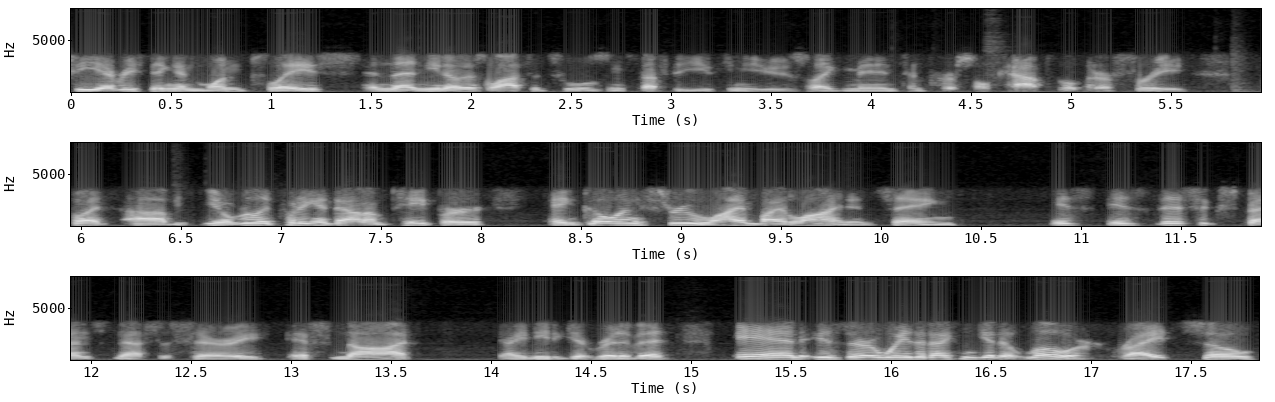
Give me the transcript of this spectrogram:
see everything in one place. And then, you know, there's lots of tools and stuff that you can use like Mint and Personal Capital that are free. But, um, you know, really putting it down on paper and going through line by line and saying, is is this expense necessary? If not, I need to get rid of it. And is there a way that I can get it lower? Right. So,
